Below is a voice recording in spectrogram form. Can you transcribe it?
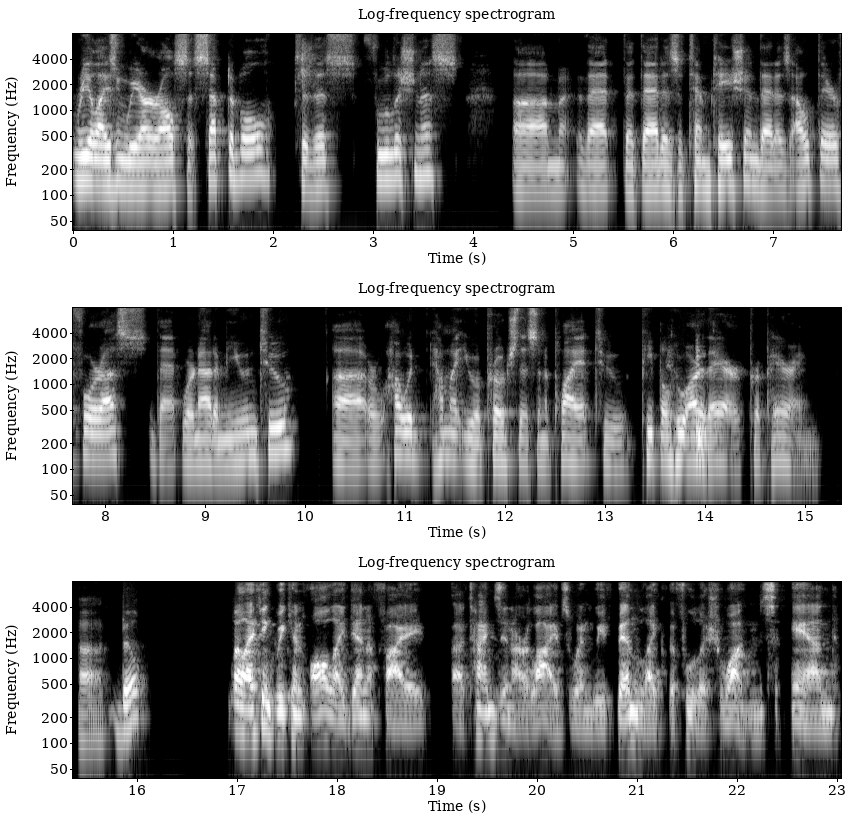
realizing we are all susceptible to this foolishness? Um, that that that is a temptation that is out there for us that we're not immune to, uh, or how would how might you approach this and apply it to people who are there preparing? Uh, Bill? Well, I think we can all identify uh, times in our lives when we've been like the foolish ones. And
